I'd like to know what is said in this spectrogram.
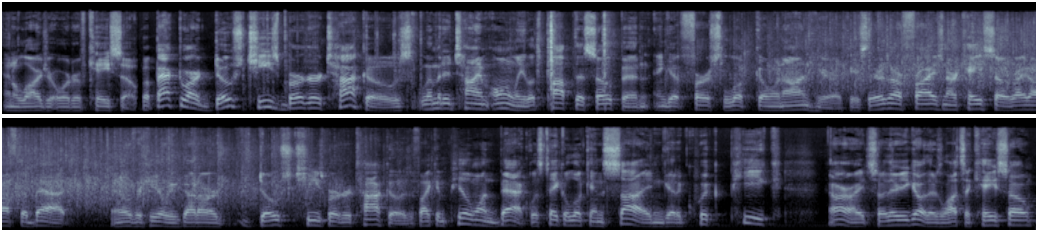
and a larger order of queso. But back to our Dos Cheeseburger Tacos, limited time only. Let's pop this open and get first look going on here. Okay, so there's our fries and our queso right off the bat. And over here we've got our Dos cheeseburger tacos. If I can peel one back, let's take a look inside and get a quick peek. All right, so there you go. There's lots of queso.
